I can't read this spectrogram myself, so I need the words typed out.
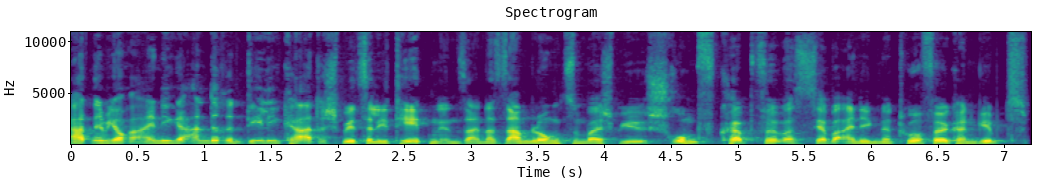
Er hat nämlich auch einige andere delikate Spezialitäten in seiner Sammlung, zum Beispiel Schrumpfköpfe, was es ja bei einigen Naturvölkern gibt.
